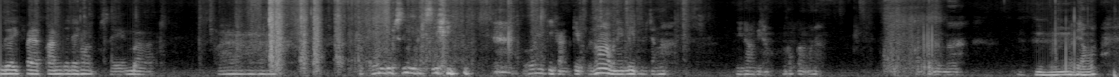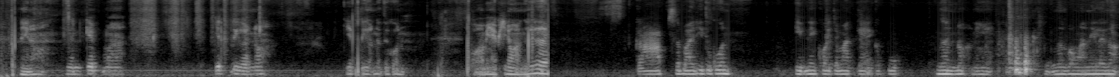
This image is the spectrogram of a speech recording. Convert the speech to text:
เหลืออีกแปดพันจะได้ฮอดแสนบาทว้าวทุกคนดูสิดูสิโอ้ยกี่ขานเก็บกันเนาะวันนี้รีบจังนะนี่เนาะพี่น้องเอากล่องมานะกล่องมันมาอืมพี่น้องนี่เนาะเงินเก็บมาเจ็ดเดือนเนาะเจ็ดเดือนนะทุกคนพ่อแม่พี่น้องเอ้ยกราบสบายดีทุกคนคลิปนี้คอยจะมาแกะกระปุกเงินเนาะนี่เงินประมาณนี้เลยเนาะ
